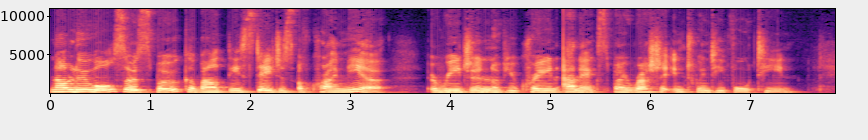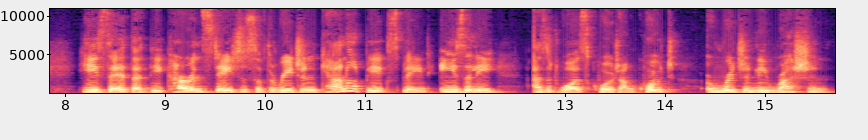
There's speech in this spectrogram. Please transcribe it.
Now, Lu also spoke about the status of Crimea, a region of Ukraine annexed by Russia in 2014. He said that the current status of the region cannot be explained easily as it was, quote unquote, originally Russian.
